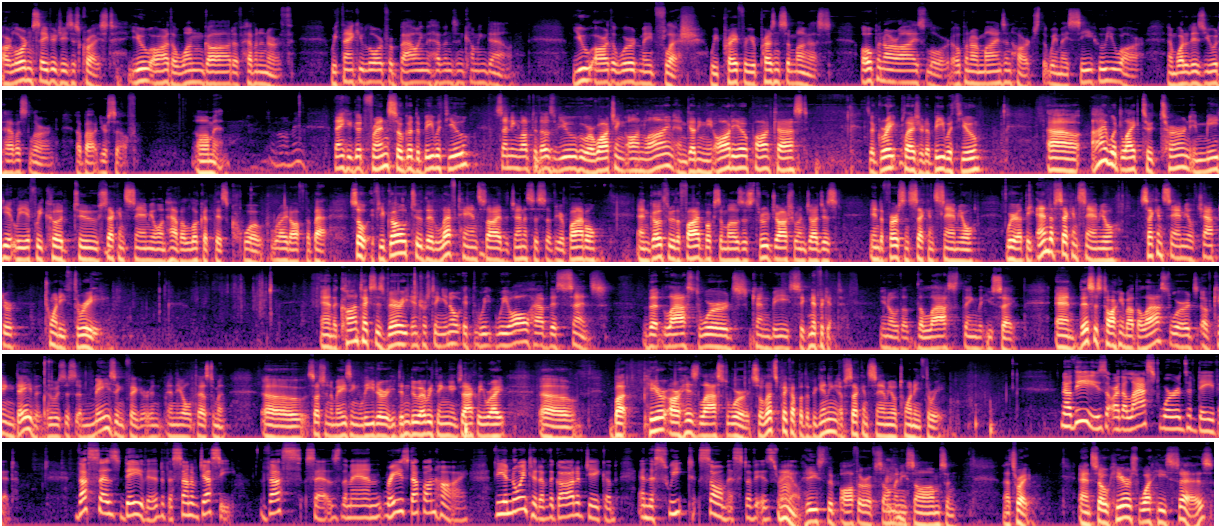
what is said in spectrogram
Our Lord and Savior Jesus Christ, you are the one God of heaven and earth. We thank you, Lord, for bowing the heavens and coming down. You are the Word made flesh. We pray for your presence among us. Open our eyes, Lord. Open our minds and hearts that we may see who you are and what it is you would have us learn about yourself. Amen. Amen. Thank you, good friends. So good to be with you. Sending love to those of you who are watching online and getting the audio podcast. It's a great pleasure to be with you. Uh, I would like to turn immediately, if we could, to 2 Samuel and have a look at this quote right off the bat. So, if you go to the left hand side, the Genesis of your Bible, and go through the five books of Moses, through Joshua and Judges, into 1st and 2nd Samuel, we're at the end of 2 Samuel, 2 Samuel chapter 23. And the context is very interesting. You know, it, we, we all have this sense that last words can be significant, you know, the, the last thing that you say. And this is talking about the last words of King David, who is this amazing figure in, in the Old Testament, uh, such an amazing leader. He didn't do everything exactly right. Uh, but here are his last words. So let's pick up at the beginning of 2 Samuel 23. Now, these are the last words of David. Thus says David, the son of Jesse. Thus says the man raised up on high, the anointed of the God of Jacob, and the sweet psalmist of Israel. Mm, he's the author of so many psalms, and that's right. And so here's what he says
